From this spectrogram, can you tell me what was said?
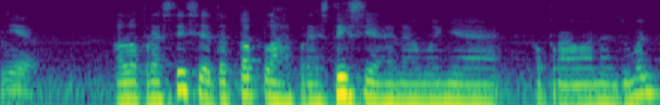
Iya. Kalau prestis ya tetap lah prestis ya namanya keperawanan. Cuman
